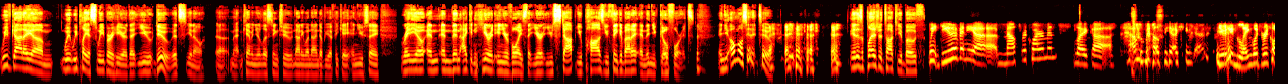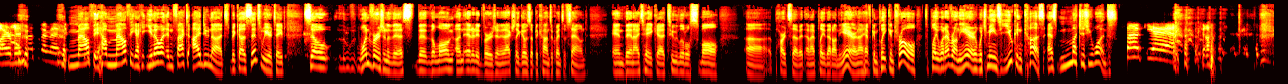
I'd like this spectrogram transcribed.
We've got a um we, we play a sweeper here that you do. It's, you know, uh, Matt and Kim and you're listening to 919 WFPK and you say radio and and then I can hear it in your voice that you're you stop, you pause, you think about it and then you go for it. And you almost hit it too. it is a pleasure to talk to you both. Wait, do you have any uh, mouth requirements? like uh how mouthy I can get. You need language requirements? That's what I meant. mouthy. How mouthy? I can, you know what? In fact, I do not because since we are taped, so one version of this, the the long unedited version, it actually goes up to consequence of sound, and then I take uh, two little small uh, parts of it and I play that on the air, and I have complete control to play whatever on the air, which means you can cuss as much as you want. Fuck yeah.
